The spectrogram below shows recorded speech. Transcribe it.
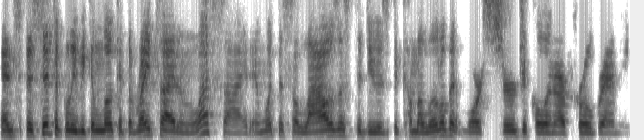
And specifically, we can look at the right side and the left side. And what this allows us to do is become a little bit more surgical in our programming.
